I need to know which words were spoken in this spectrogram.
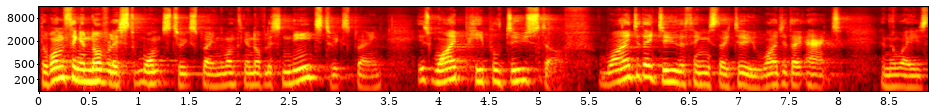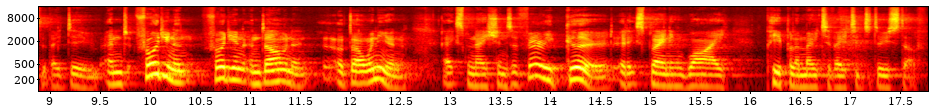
The one thing a novelist wants to explain, the one thing a novelist needs to explain, is why people do stuff. Why do they do the things they do? Why do they act in the ways that they do. And Freudian and, Freudian and Darwinian, uh, explanations are very good at explaining why people are motivated to do stuff.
